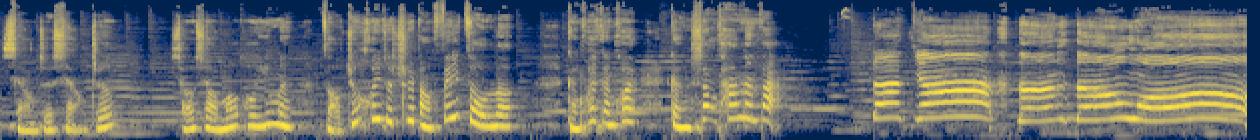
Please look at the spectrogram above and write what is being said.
想着想着，小小猫头鹰们早就挥着翅膀飞走了，赶快赶快赶上他们吧！大家等等我。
